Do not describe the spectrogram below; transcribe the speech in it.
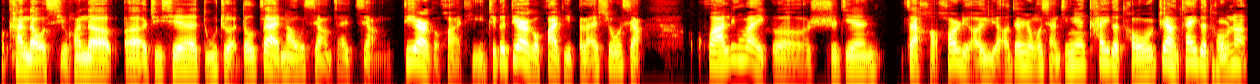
我看到我喜欢的呃这些读者都在，那我想再讲第二个话题。这个第二个话题本来是我想花另外一个时间再好好聊一聊，但是我想今天开一个头，这样开一个头呢，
